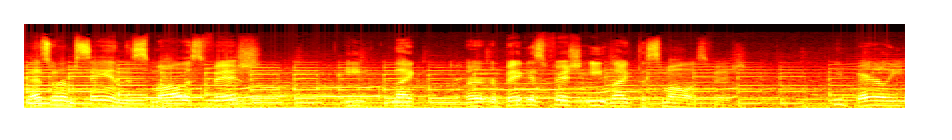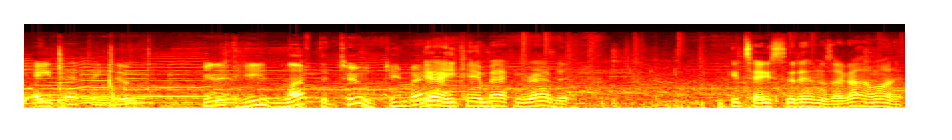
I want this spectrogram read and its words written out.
That's what I'm saying. The smallest fish eat like, or, or biggest fish eat like the smallest fish. He barely ate that thing, dude. He, he left it too. Came back. Yeah, he came back and grabbed it. He tasted it and was like, oh, I want it.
